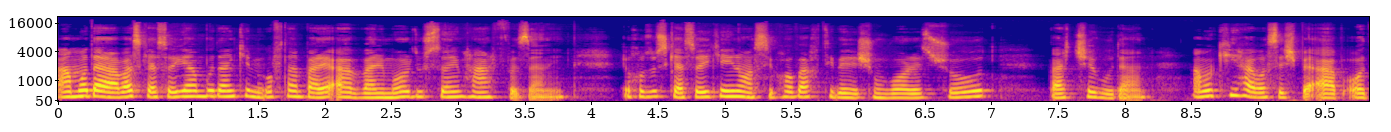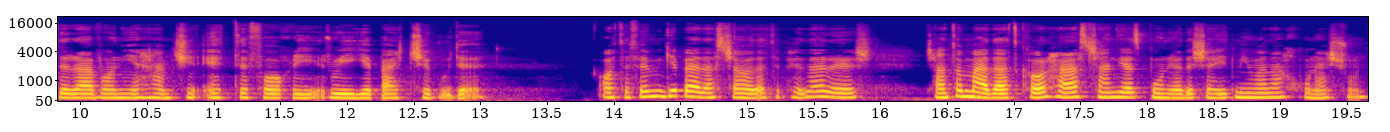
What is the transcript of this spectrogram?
اما در عوض کسایی هم بودن که می‌گفتن برای اولین بار دوست داریم حرف بزنین به خصوص کسایی که این آسیب ها وقتی بهشون وارد شد بچه بودن. اما کی حواسش به ابعاد روانی همچین اتفاقی روی یه بچه بوده؟ عاطفه میگه بعد از شهادت پدرش چندتا مددکار هر از چندی از بنیاد شهید میومدن خونشون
